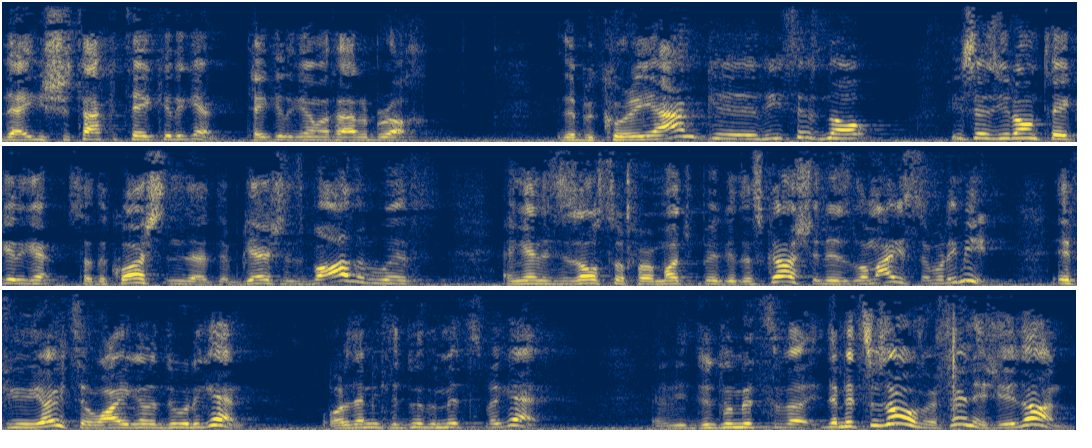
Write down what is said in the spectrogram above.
that you should take it again. Take it again without a brach. The Bikuri Yankiv, he says no. He says you don't take it again. So the question that the Gershon is bothered with, again, this is also for a much bigger discussion, is Lamaisa, what do you mean? If you're Yaitza, why are you going to do it again? What does that mean to do the mitzvah again? If you do the mitzvah, the mitzvah's over, finished, you're done.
